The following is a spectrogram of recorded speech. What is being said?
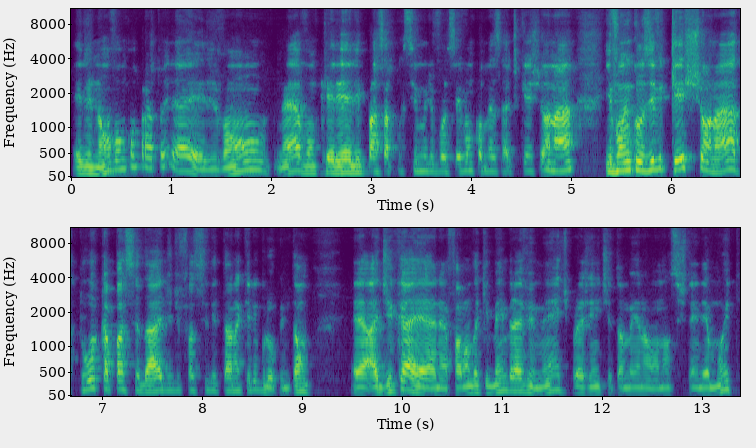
eles não vão comprar a tua ideia, eles vão, né, vão querer ali passar por cima de você, vão começar a te questionar e vão inclusive questionar a tua capacidade de facilitar naquele grupo. Então, é, a dica é, né, falando aqui bem brevemente, para a gente também não, não se estender muito,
